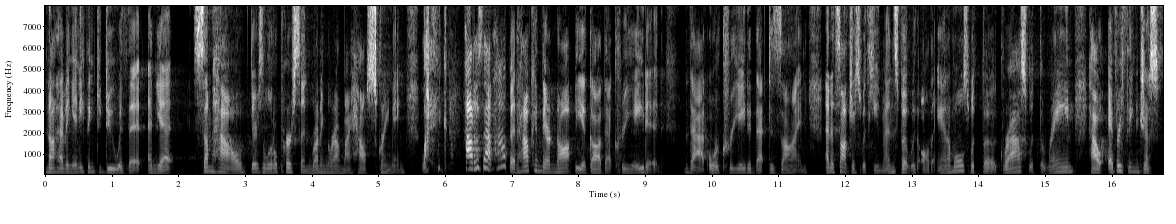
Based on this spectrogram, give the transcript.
not having anything to do with it and yet somehow there's a little person running around my house screaming. Like how does that happen? How can there not be a god that created that or created that design? And it's not just with humans but with all the animals with the grass with the rain how everything just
